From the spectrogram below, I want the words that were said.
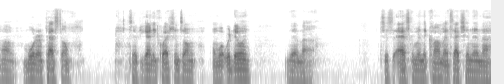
um, mortar and pestle. So if you got any questions on, on what we're doing, then uh, just ask them in the comment section, and uh,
